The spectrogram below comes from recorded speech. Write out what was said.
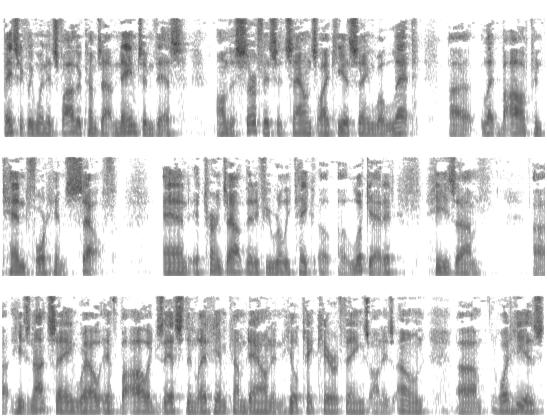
basically, when his father comes out and names him this, on the surface, it sounds like he is saying, well, let, uh, let Baal contend for himself. And it turns out that if you really take a, a look at it, he's, um, uh, he's not saying, well, if Baal exists, then let him come down and he'll take care of things on his own. Um, what he is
